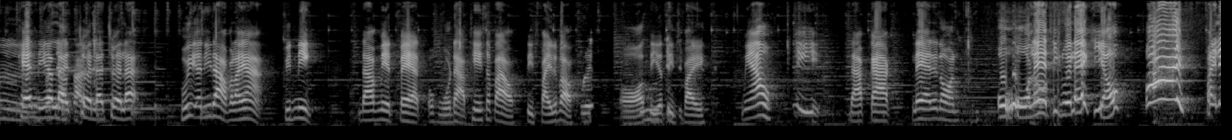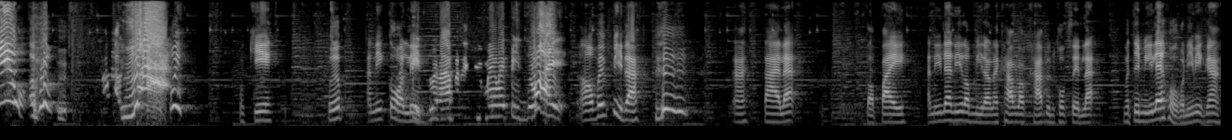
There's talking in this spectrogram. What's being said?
เออแค่นี้อะไรช่วยแล้วช่วยแล้วหุยอันนี้ดาบอะไรอะฟินิกดาเมจแปดโอ้โหดาบเท่ซะเปล่า ติดไฟหรือเปล่ากูเลยอ๋อตีแล้วติดไฟแมวนี่ดาบกากแร่แน่นอน โอ้โหแร่จริงด้วยแร่เขียวว้ายไปเร็วเอออุ้ยโอเคปึ๊บอันนี้ก่อนเหล็ปิก ดด้วยนะประเด็นคือไม่ไม่ปิดด้วย เอาไม่ปิดอะ อะ ตายแล้ว ต่อไป อันนี้แร่นี้เรามีแล้วนะครับ เราคราฟจนครบเซตแล้ว มันจะมีแร่โหดกว่านี้อีกอะ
